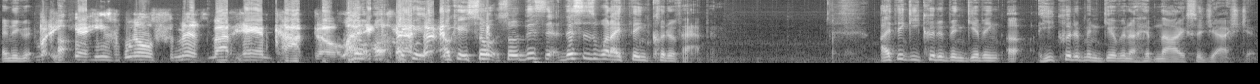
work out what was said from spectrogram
and you go. But Uh, yeah, he's Will Smith, not Hancock though. Like uh, okay, okay. So so this this is what I think could have happened. I think he could have been giving a he could have been given a hypnotic suggestion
